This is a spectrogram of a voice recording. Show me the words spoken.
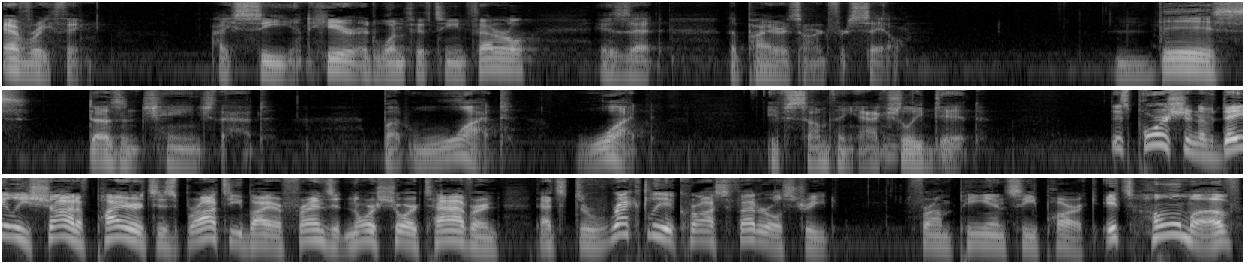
everything I see and hear at 115 Federal, is that the Pirates aren't for sale. This doesn't change that. But what, what if something actually did? This portion of Daily Shot of Pirates is brought to you by our friends at North Shore Tavern, that's directly across Federal Street from PNC Park. It's home of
